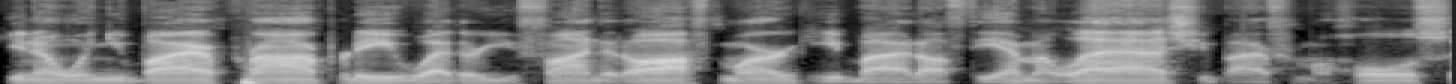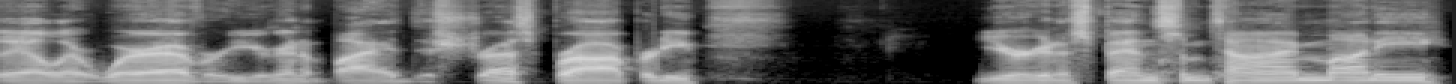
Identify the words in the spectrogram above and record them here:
you know, when you buy a property, whether you find it off market, you buy it off the MLS, you buy it from a wholesaler, wherever, you're going to buy a distressed property. You're going to spend some time, money,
